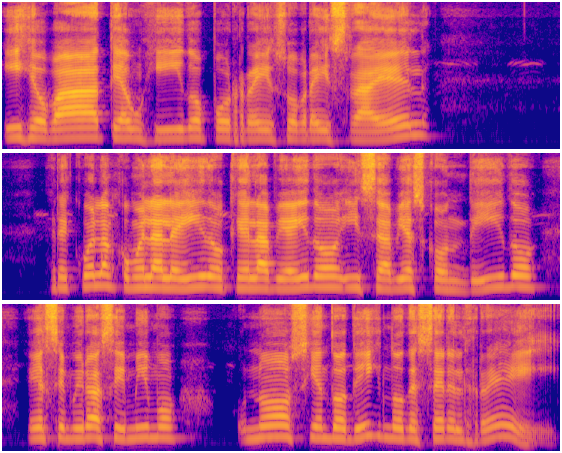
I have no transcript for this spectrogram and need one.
y Jehová te ha ungido por rey sobre Israel? ¿Recuerdan cómo él ha leído que él había ido y se había escondido? Él se miró a sí mismo no siendo digno de ser el rey.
